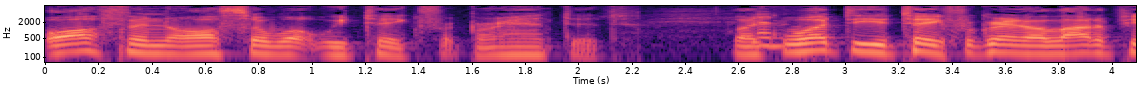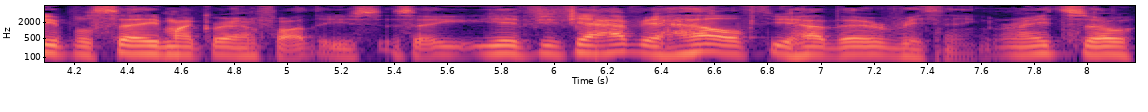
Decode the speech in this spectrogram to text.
Often, also what we take for granted. Like, And- what do you take for granted? A lot of people say, my grandfather used to say, if, if you have your health, you have everything, right? So,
